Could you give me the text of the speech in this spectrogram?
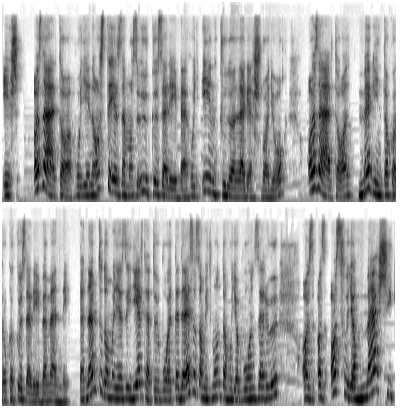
és azáltal, hogy én azt érzem az ő közelébe, hogy én különleges vagyok, azáltal megint akarok a közelébe menni. Tehát nem tudom, hogy ez így érthető volt de ez az, amit mondtam, hogy a vonzerő, az, az az, hogy a másik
